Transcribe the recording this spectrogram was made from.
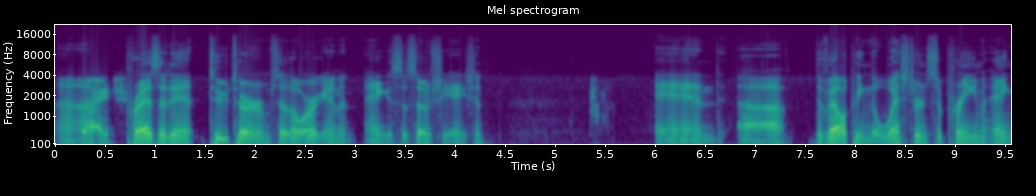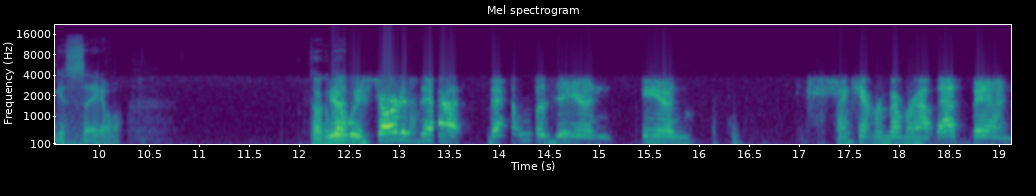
Uh, Right. President, two terms of the Oregon Angus Association. And uh, developing the Western Supreme Angus sale. Talk You know, we started that. That was in in. I can't remember how that's been.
